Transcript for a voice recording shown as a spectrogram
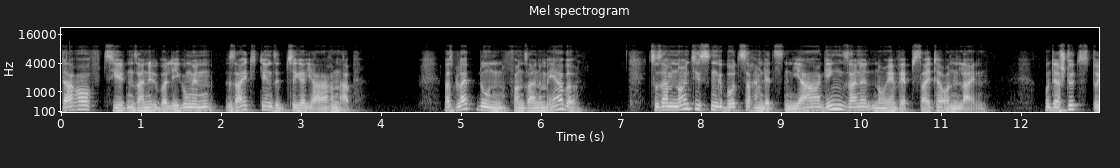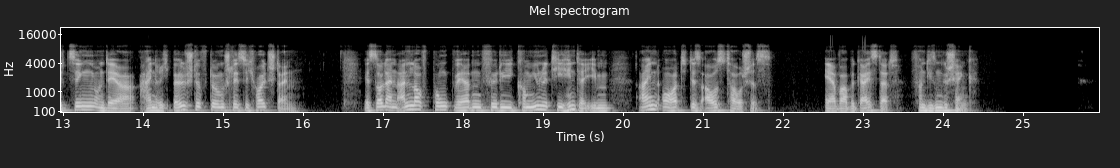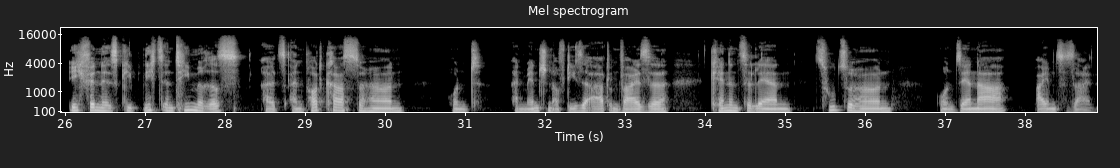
Darauf zielten seine Überlegungen seit den 70er Jahren ab. Was bleibt nun von seinem Erbe? Zu seinem 90. Geburtstag im letzten Jahr ging seine neue Webseite online. Unterstützt durch Zing und der Heinrich Böll Stiftung Schleswig-Holstein. Es soll ein Anlaufpunkt werden für die Community hinter ihm, ein Ort des Austausches. Er war begeistert von diesem Geschenk. Ich finde, es gibt nichts Intimeres, als einen Podcast zu hören und einen Menschen auf diese Art und Weise kennenzulernen, zuzuhören und sehr nah bei ihm zu sein.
